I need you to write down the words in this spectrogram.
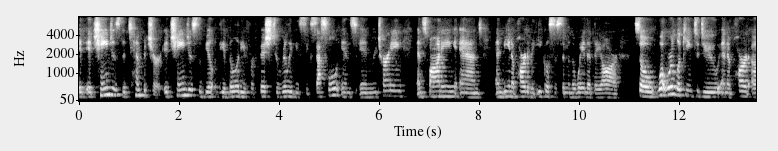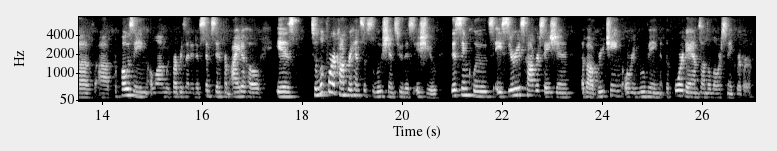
It, it changes the temperature. It changes the, the ability for fish to really be successful in, in returning and spawning and, and being a part of the ecosystem in the way that they are. So what we're looking to do and a part of uh, proposing along with Representative Simpson from Idaho is to look for a comprehensive solution to this issue. This includes a serious conversation about breaching or removing the four dams on the lower Snake River.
